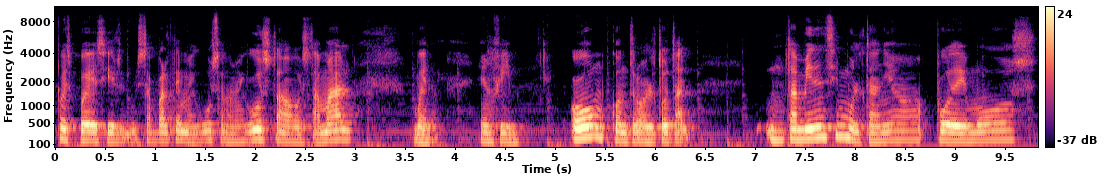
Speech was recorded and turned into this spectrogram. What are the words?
pues puede decir, esta parte me gusta, no me gusta o está mal. Bueno, en fin. O control total. También en simultánea podemos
